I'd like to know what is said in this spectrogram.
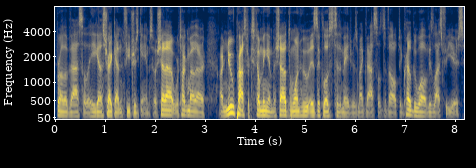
brought up Vasil, he got a strikeout in the futures game. So shout out. We're talking about our, our new prospects coming in, but shout out to one who is the closest to the majors. Mike Vasil has developed incredibly well over these last few years.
